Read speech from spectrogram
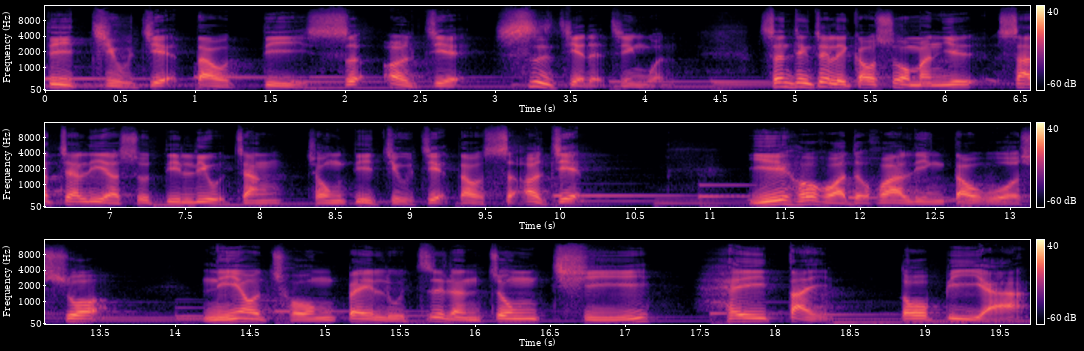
第九节到第十二节四节的经文，圣经这里告诉我们，耶撒加利亚书第六章从第九节到十二节，耶和华的话临到我说：“你要从被掳之人中取黑带、多比亚、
